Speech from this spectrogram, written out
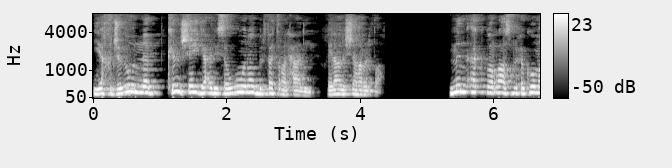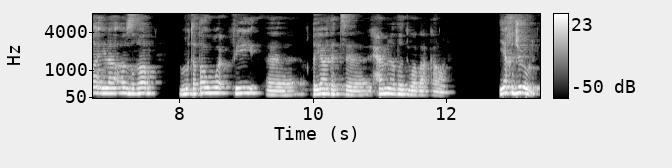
يخجلوننا بكل شيء قاعد يسوونه بالفترة الحالية خلال الشهر اللي طاف. من أكبر رأس بالحكومة إلى أصغر متطوع في آه، قيادة آه، الحملة ضد وباء كورونا. يخجلونك.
